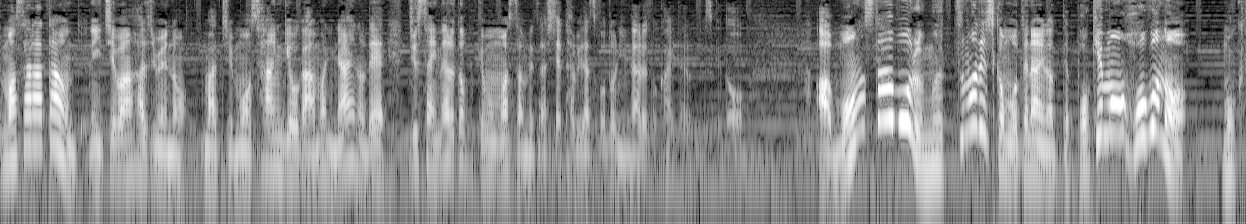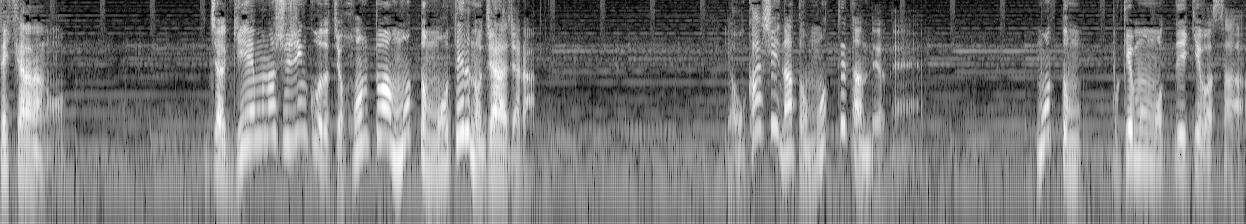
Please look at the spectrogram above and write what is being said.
マサラタウンというね、一番初めの街も産業があまりないので、10歳になるとポケモンマスターを目指して旅立つことになると書いてあるんですけど、あ、モンスターボール6つまでしか持てないのってポケモン保護の目的からなの？じゃあゲームの主人公たちは本当はもっと持てるの？じゃらじゃら。いや、おかしいなと思ってたんだよね。もっとポケモン持っていけばさ、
